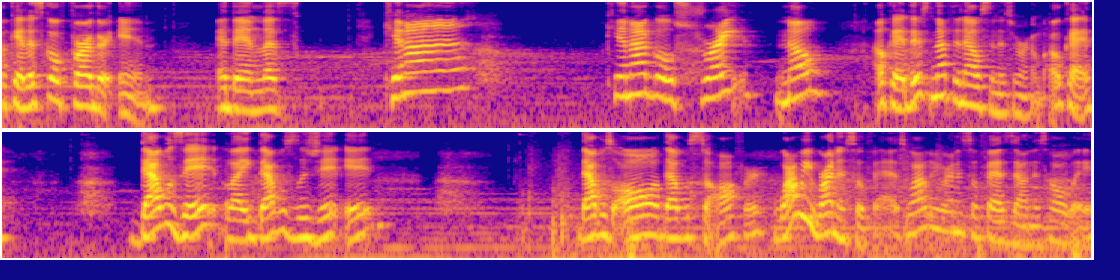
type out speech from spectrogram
Okay, let's go further in. And then let's Can I Can I go straight? No? Okay, there's nothing else in this room. Okay. That was it. Like that was legit it. That was all that was to offer. Why are we running so fast? Why are we running so fast down this hallway?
